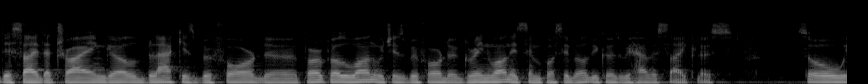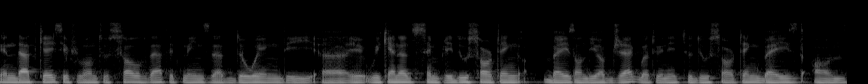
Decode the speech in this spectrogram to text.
decide that triangle black is before the purple one, which is before the green one, it's impossible because we have a cyclus. So in that case, if you want to solve that, it means that doing the, uh, we cannot simply do sorting based on the object, but we need to do sorting based on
